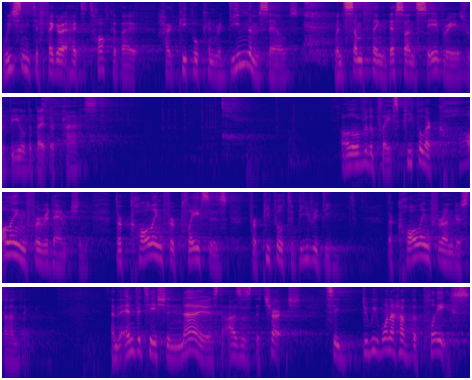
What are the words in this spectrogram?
We just need to figure out how to talk about how people can redeem themselves when something this unsavory is revealed about their past. All over the place, people are calling for redemption. They're calling for places for people to be redeemed. They're calling for understanding. And the invitation now is to us as the church to say, do we want to have the place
